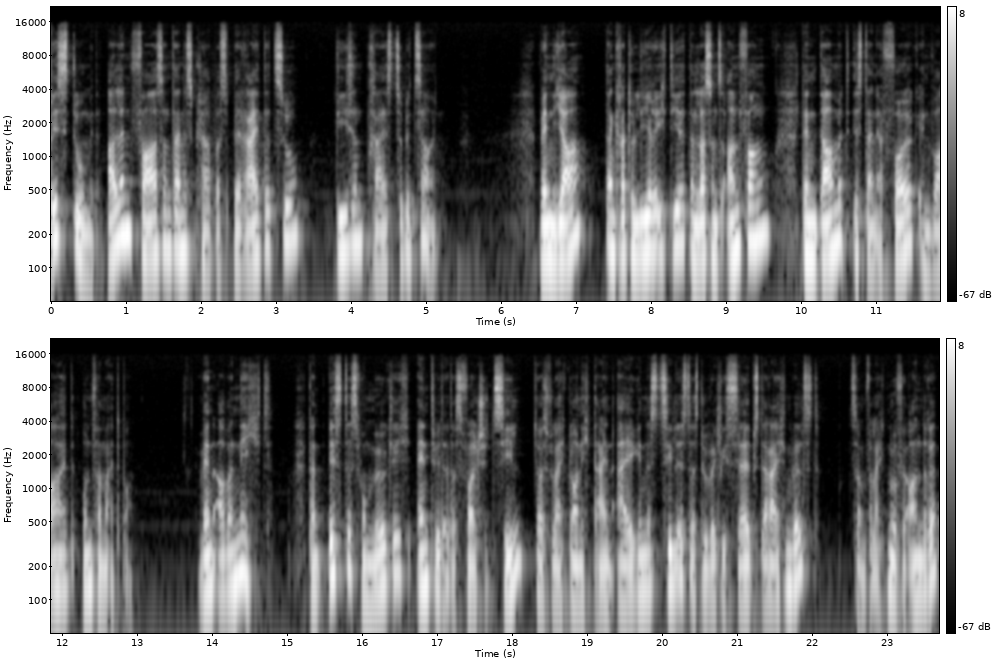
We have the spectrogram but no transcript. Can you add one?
Bist du mit allen Fasern deines Körpers bereit dazu, diesen Preis zu bezahlen? Wenn ja, dann gratuliere ich dir, dann lass uns anfangen, denn damit ist dein Erfolg in Wahrheit unvermeidbar. Wenn aber nicht, dann ist es womöglich entweder das falsche Ziel, da es vielleicht gar nicht dein eigenes Ziel ist, das du wirklich selbst erreichen willst, sondern vielleicht nur für andere.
